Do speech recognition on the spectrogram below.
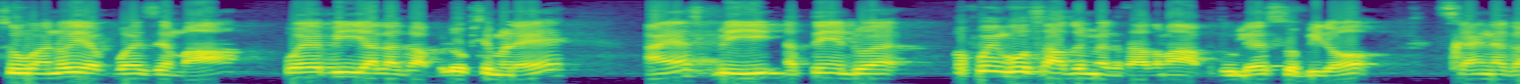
စူဝမ်တို့ရဲ့ပွဲစဉ်မှာပွဲပြီးရလဒ်ကဘယ်လိုဖြစ်မလဲ ISB အသင်းအတွက်အဖွင့်ကိုစားသွင်းမဲ့ကစားသမားကဘယ်သူလဲဆိုပြီးတော့ Skynet က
